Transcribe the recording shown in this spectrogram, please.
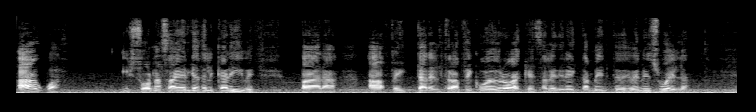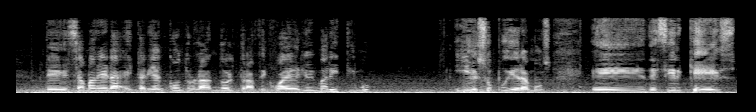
aguas y zonas aéreas del Caribe para afectar el tráfico de drogas que sale directamente de Venezuela, de esa manera estarían controlando el tráfico aéreo y marítimo y eso pudiéramos eh, decir que es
